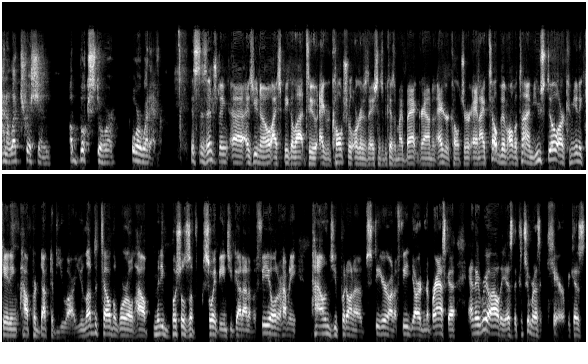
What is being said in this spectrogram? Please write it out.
an electrician, a bookstore, or whatever. This is interesting. Uh, as you know, I speak a lot to agricultural organizations because of my background in agriculture. And I tell them all the time you still are communicating how productive you are. You love to tell the world how many bushels of soybeans you got out of a field or how many pounds you put on a steer on a feed yard in Nebraska. And the reality is the consumer doesn't care because,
